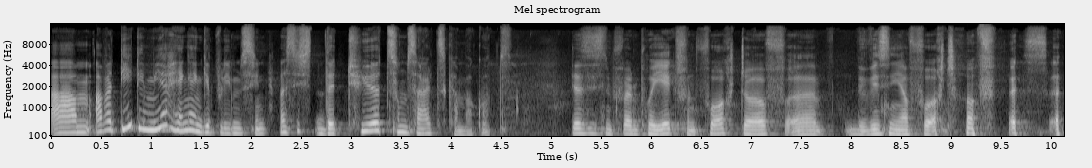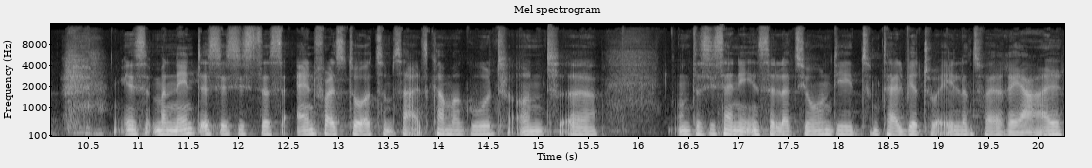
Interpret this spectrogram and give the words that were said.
Ähm, aber die, die mir hängen geblieben sind, was ist The Tür zum Salzkammergut? Das ist ein Projekt von Forchdorf. Äh, wir wissen ja, Forchdorf, ist, man nennt es, es ist das Einfallstor zum Salzkammergut und, äh, und das ist eine Installation, die zum Teil virtuell und zwar real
